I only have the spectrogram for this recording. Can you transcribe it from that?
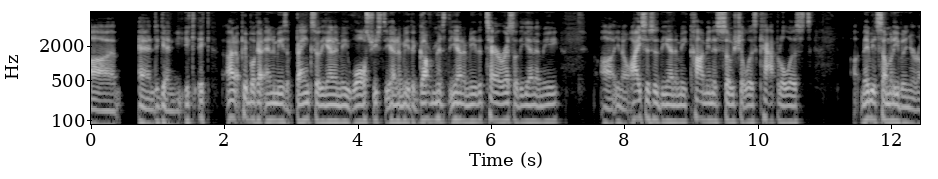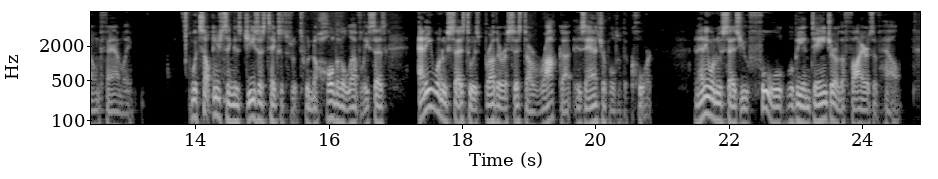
Uh, and again, it, it, people got enemies. The banks are the enemy, Wall Street's the enemy, the government's the enemy, the terrorists are the enemy. Uh, you know, ISIS is the enemy, communist, socialist, capitalist. Uh, maybe it's someone even in your own family. What's so interesting is Jesus takes it to, to a whole other level. He says, anyone who says to his brother or sister, Raca, is answerable to the court. And anyone who says, you fool, will be in danger of the fires of hell. And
